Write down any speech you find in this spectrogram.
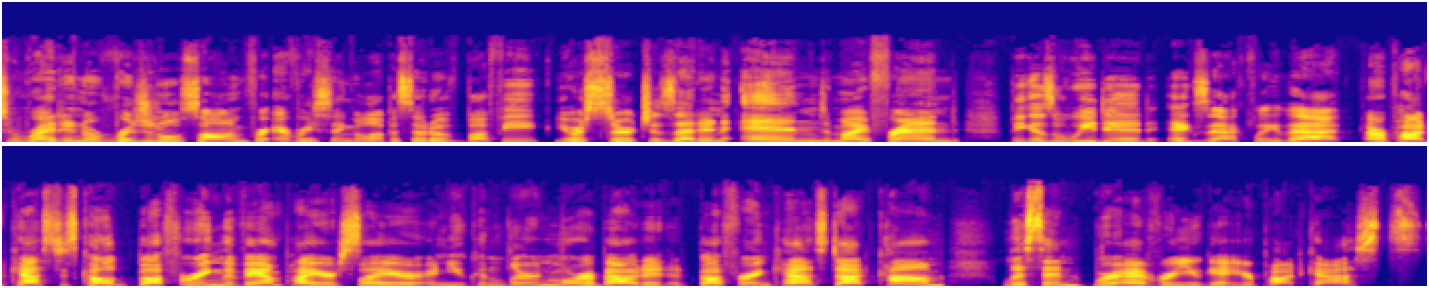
to write an original song for every single episode of Buffy? Your search is at an end, my friend, because we did exactly that. Our podcast is called Buffering the Vampire Slayer, and you can learn more about it at bufferingcast.com. Listen wherever you get your podcasts.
